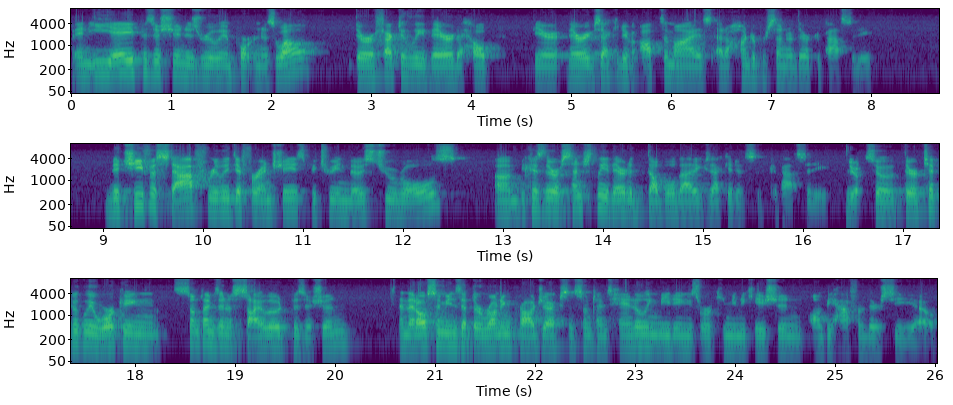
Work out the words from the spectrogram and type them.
An EA position is really important as well. They're effectively there to help their, their executive optimize at 100% of their capacity. The chief of staff really differentiates between those two roles um, because they're essentially there to double that executive's capacity. Yep. So they're typically working sometimes in a siloed position and that also means that they're running projects and sometimes handling meetings or communication on behalf of their CEO.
